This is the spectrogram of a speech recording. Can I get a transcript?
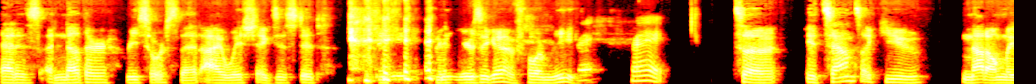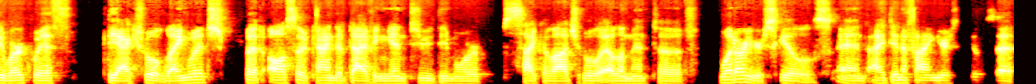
That is another resource that I wish existed many, many years ago for me. Right. Right. So it sounds like you not only work with the actual language, but also kind of diving into the more psychological element of what are your skills and identifying your skill set.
